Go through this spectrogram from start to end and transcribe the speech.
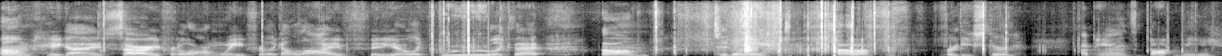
Um, hey guys, sorry for the long wait for like a live video, like woo, like that. Um, today, uh, for Easter, my parents bought me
